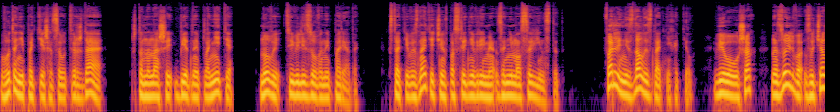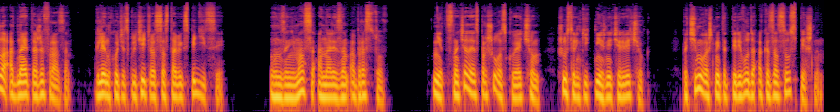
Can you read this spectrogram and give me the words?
Вот они потешатся, утверждая, что на нашей бедной планете новый цивилизованный порядок. Кстати, вы знаете, чем в последнее время занимался Винстед? Фарли не знал и знать не хотел. В его ушах Назойливо звучала одна и та же фраза. «Глен хочет включить вас в состав экспедиции». Он занимался анализом образцов. «Нет, сначала я спрошу вас кое о чем, шустренький книжный червячок. Почему ваш метод перевода оказался успешным?»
